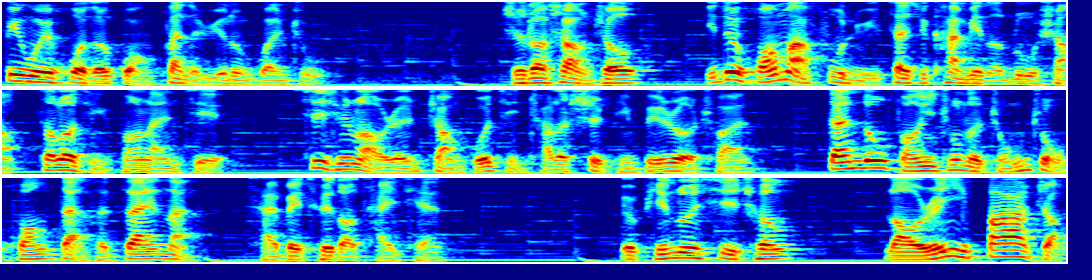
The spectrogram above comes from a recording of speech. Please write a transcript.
并未获得广泛的舆论关注。直到上周，一对黄马妇女在去看病的路上遭到警方拦截，七旬老人掌掴警察的视频被热传，丹东防疫中的种种荒诞和灾难才被推到台前。有评论戏称，老人一巴掌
